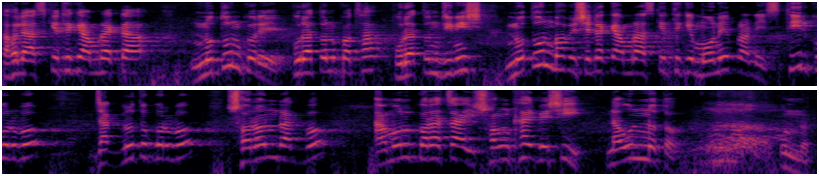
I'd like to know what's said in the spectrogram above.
তাহলে আজকে থেকে আমরা একটা নতুন করে পুরাতন কথা, পুরাতন জিনিস, নতুনভাবে সেটাকে আমরা আজকে থেকে মনে প্রাণে স্থির করব, জাগ্রত করব, স্মরণ রাখব, আমল করা চাই, সংখ্যায় বেশি না উন্নত? উন্নত।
